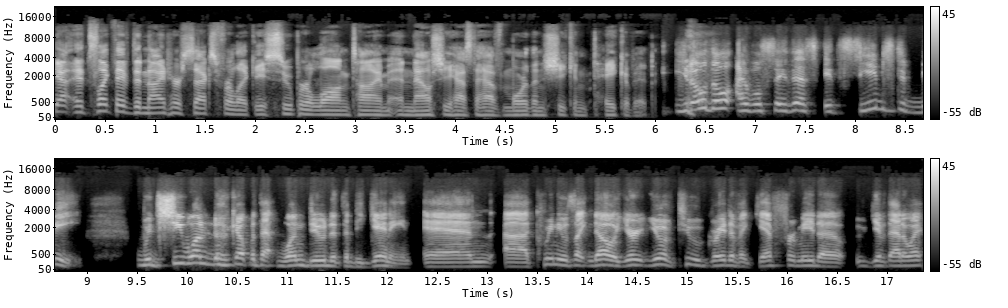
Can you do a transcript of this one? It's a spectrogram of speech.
Yeah, it's like they've denied her sex for like a super long time and now she has to have more than she can take of it. You know, though, I will say this: it seems to me when she wanted to hook up with that one dude at the beginning, and uh, Queenie was like, "No, you're you have too great of a gift for me to give that away."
